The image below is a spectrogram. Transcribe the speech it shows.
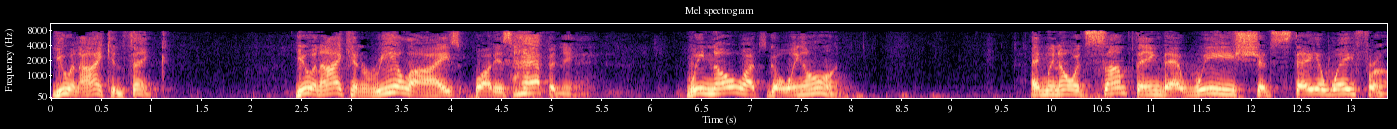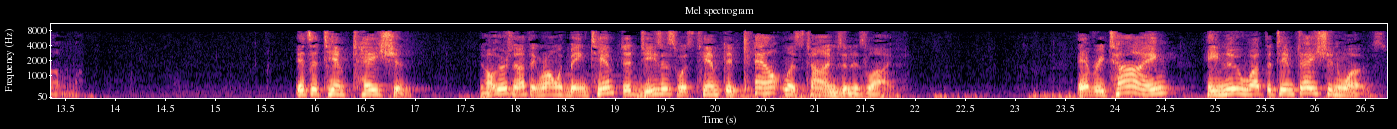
You and I can think. You and I can realize what is happening. We know what's going on. And we know it's something that we should stay away from. It's a temptation. No, there's nothing wrong with being tempted. Jesus was tempted countless times in his life. Every time, he knew what the temptation was.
